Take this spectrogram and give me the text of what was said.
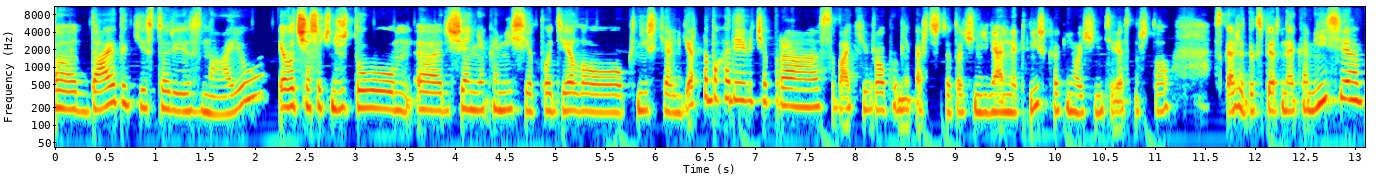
Э, да, я такие истории знаю. Я вот сейчас очень жду э, решения комиссии по делу книжки Альгерта Бахаревича про собаки Европы. Мне кажется, что это очень гениальная книжка. Мне очень интересно, что скажет экспертная комиссия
